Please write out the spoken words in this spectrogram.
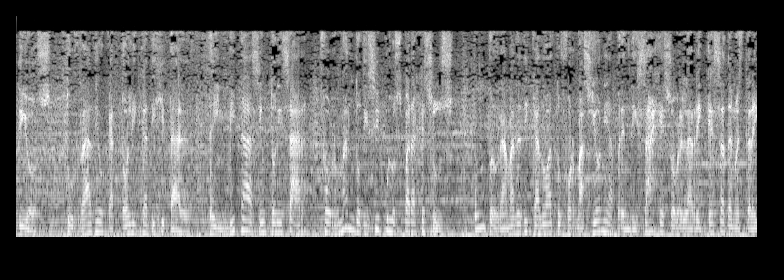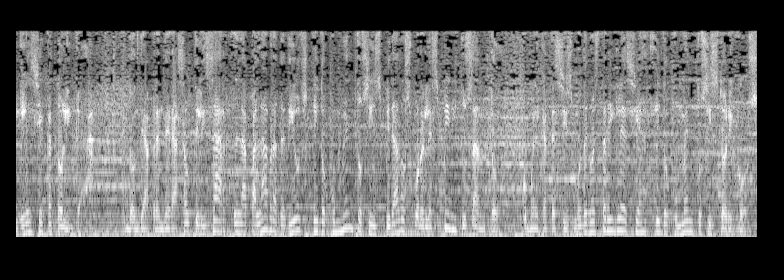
Dios, tu radio católica digital, te invita a sintonizar Formando Discípulos para Jesús, un programa dedicado a tu formación y aprendizaje sobre la riqueza de nuestra Iglesia Católica, donde aprenderás a utilizar la palabra de Dios y documentos inspirados por el Espíritu Santo, como el Catecismo de nuestra Iglesia y documentos históricos.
